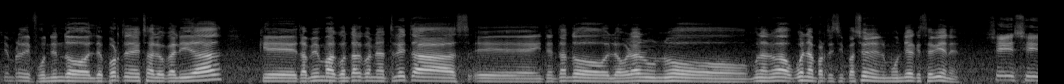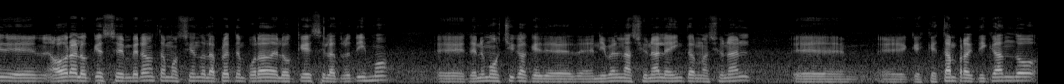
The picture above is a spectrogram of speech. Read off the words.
Siempre difundiendo el deporte en esta localidad, que también va a contar con atletas eh, intentando lograr una nueva buena participación en el mundial que se viene. Sí, sí, ahora lo que es en verano estamos haciendo la pretemporada de lo que es el atletismo. Eh, tenemos chicas que de, nivel nacional e internacional eh, que, están practicando.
